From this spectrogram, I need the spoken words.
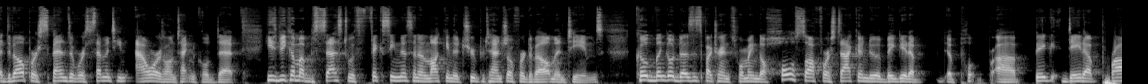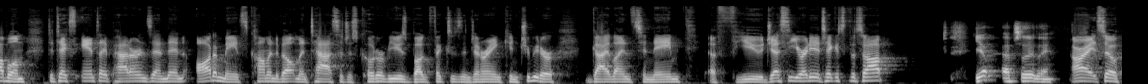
a developer spends over 17 hours on technical debt. He's become obsessed with fixing this and unlocking the true potential for development teams. CodeLingo does this by transforming the whole software stack into a big data, uh, big data problem, detects anti patterns, and then automates common development tasks such as code reviews, bug fixes, and generating contributor guidelines to name a few. Jesse, you ready to take us to the top? Yep, absolutely. All right. So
